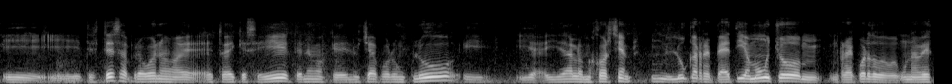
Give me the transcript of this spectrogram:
tristeza, pero bueno, esto hay que seguir, tenemos que luchar por un club y, y, dar lo mejor siempre. Lucas repetía mucho, recuerdo una vez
